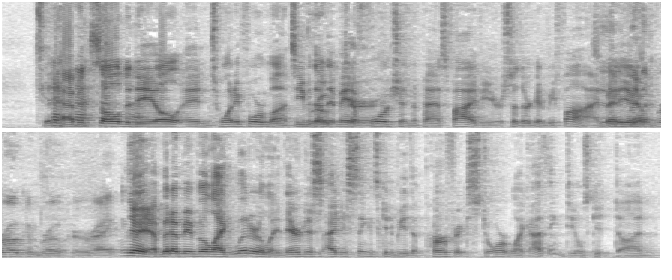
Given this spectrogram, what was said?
that haven't sold a deal in 24 months, even though they made a Broker. fortune the past five years, so they're going to be fine. So But, you know- the broken broker, right? yeah, yeah, but I mean, but like literally, they're just. I just think it's going to be the perfect storm. Like I think deals get done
